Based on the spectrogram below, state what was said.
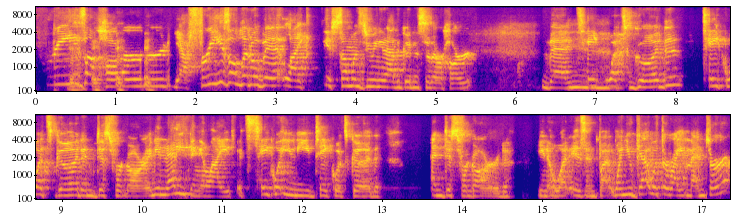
Freeze a hard, yeah. Freeze a little bit. Like if someone's doing it out of the goodness of their heart, then take what's good, take what's good, and disregard. I mean, anything in life, it's take what you need, take what's good, and disregard you know what isn't but when you get with the right mentor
